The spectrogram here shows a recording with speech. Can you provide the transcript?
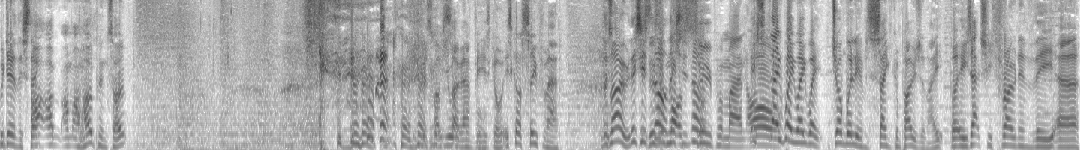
We're doing this thing. I, I'm, I'm, I'm hoping so. I'm so happy he's got. He's got Superman. no, this is this not. is this not is not Superman. Oh. wait, wait, wait. John Williams, same composer, mate, but he's actually thrown in the uh,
